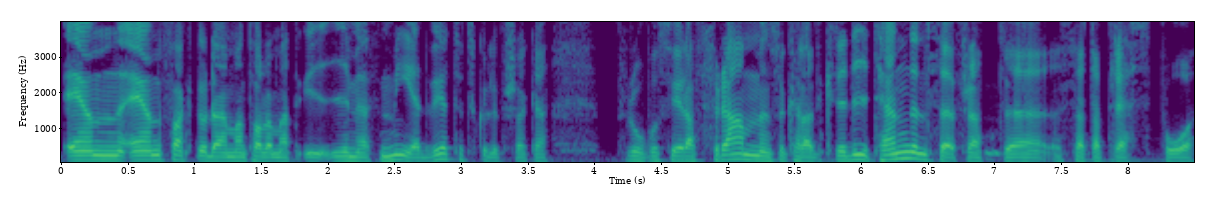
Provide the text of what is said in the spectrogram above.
en, en faktor där man talar om att IMF medvetet skulle försöka provocera fram en så kallad kredithändelse för att eh, sätta press på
